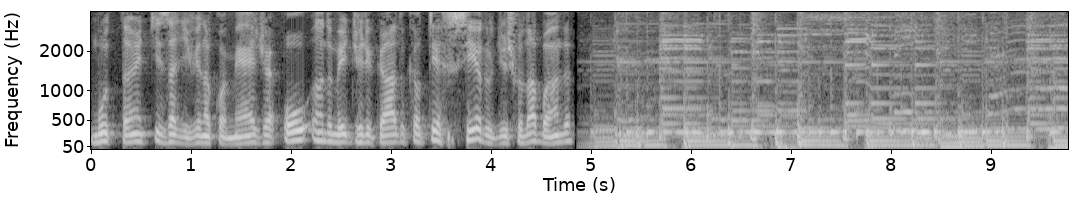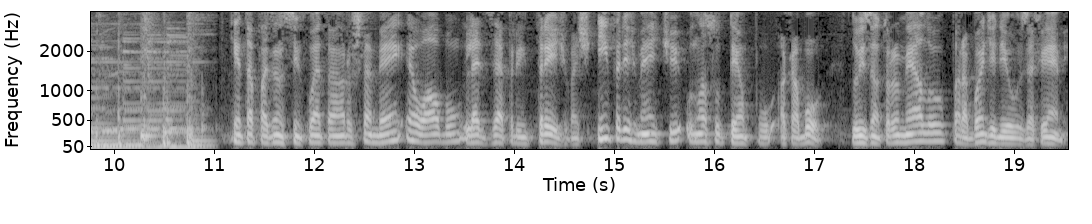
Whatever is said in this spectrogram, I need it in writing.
Mutantes, A Divina Comédia ou Ando Meio Desligado, que é o terceiro disco da banda. Quem está fazendo 50 anos também é o álbum Led Zeppelin 3, mas infelizmente o nosso tempo acabou. Luiz Antônio Melo para Band News FM.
